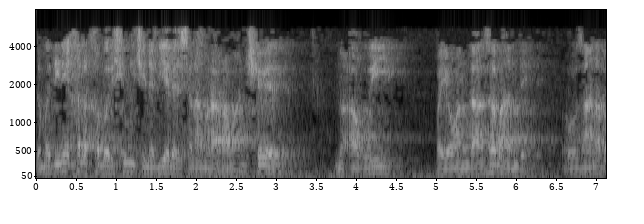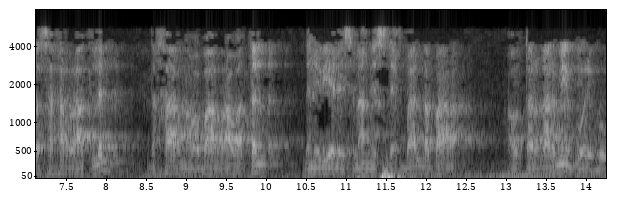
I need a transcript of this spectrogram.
د مدینه خلک خبر شو چې نبی علیه السلام را روان شوی نو اغوی په یو اندازه باندې روزانه به سحر راتلل د خار نه وبار راوتل د نبی علی السلام استقبال لپاره او تر غرمه پورې بو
